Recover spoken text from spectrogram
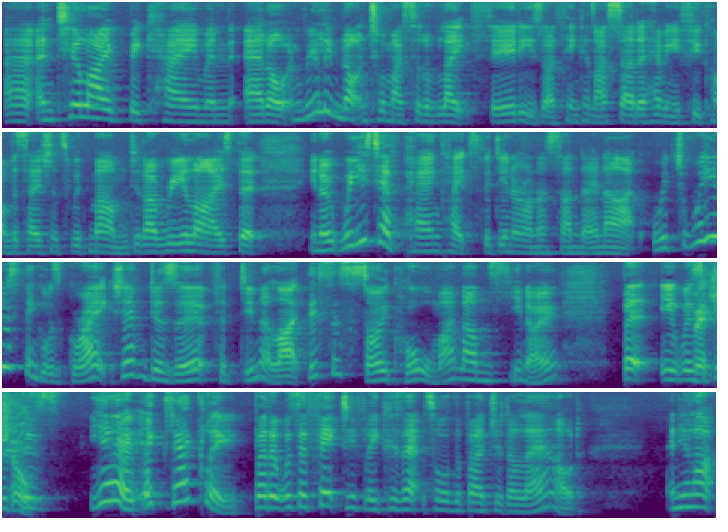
Uh, until I became an adult, and really not until my sort of late 30s, I think, and I started having a few conversations with mum, did I realise that, you know, we used to have pancakes for dinner on a Sunday night, which we used to think it was great. She have dessert for dinner. Like, this is so cool. My mum's, you know, but it was Special. because, yeah, exactly. But it was effectively because that's all the budget allowed. And you're like,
